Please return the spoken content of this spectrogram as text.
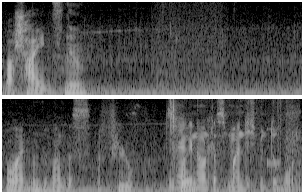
Wahrscheinlich, ne? Oh, ein unbemanntes Flugzeug. Ja genau, das meinte ich mit Drohnen.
